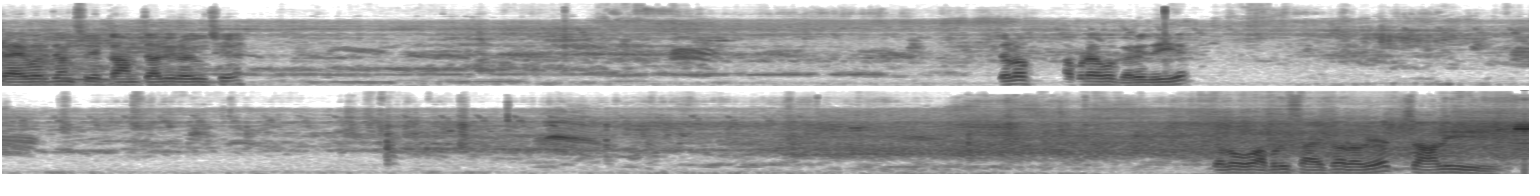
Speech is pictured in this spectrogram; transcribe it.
ડાયવર્જન છે, કામ ચાલી રહ્યું છે. ચલો, આપણે હવે ઘરે જઈએ. ચલો આપણી સાયકલ હવે ચાલી.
